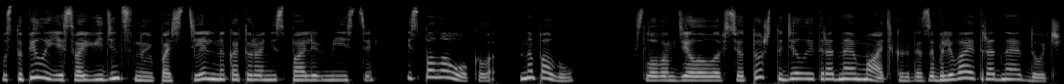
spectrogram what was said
уступила ей свою единственную постель, на которой они спали вместе, и спала около, на полу. Словом, делала все то, что делает родная мать, когда заболевает родная дочь.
